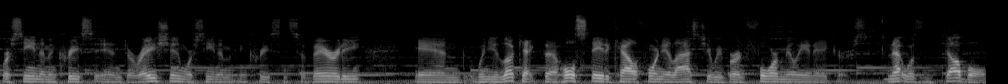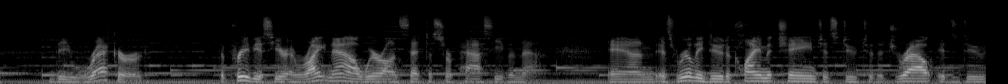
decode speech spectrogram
We're seeing them increase in duration, we're seeing them increase in severity, and when you look at the whole state of California last year, we burned 4 million acres. And that was double the record the previous year, and right now we're on set to surpass even that. And it's really due to climate change, it's due to the drought, it's due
